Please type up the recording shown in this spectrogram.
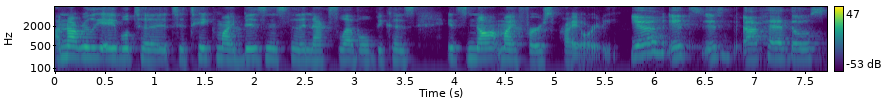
i'm not really able to to take my business to the next level because it's not my first priority yeah it's it's i've had those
